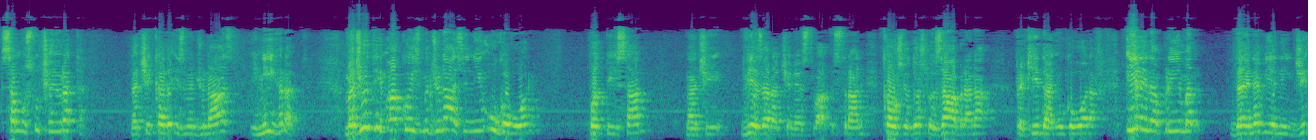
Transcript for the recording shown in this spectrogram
samo u slučaju rata. Znači kada između nas i njih rat. Međutim, ako između nas i njih ugovor potpisan, znači dvije zaračene strane, kao što je došlo zabrana, prekidanja ugovora, ili na primjer da je nevjernik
